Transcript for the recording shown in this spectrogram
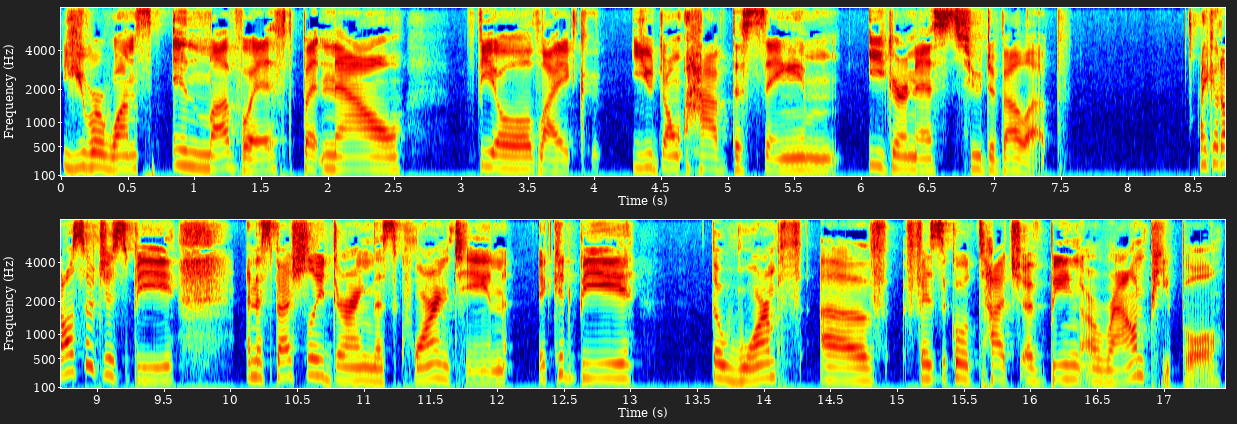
you were once in love with, but now feel like you don't have the same eagerness to develop. It could also just be, and especially during this quarantine, it could be the warmth of physical touch of being around people.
